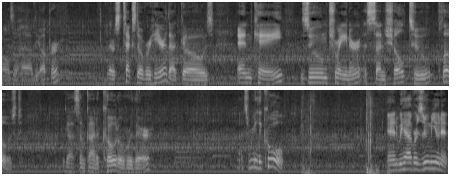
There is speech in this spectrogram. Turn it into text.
Also have the upper. There's text over here that goes NK Zoom Trainer Essential 2 closed. We got some kind of code over there. That's really cool. And we have our zoom unit.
